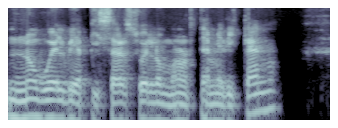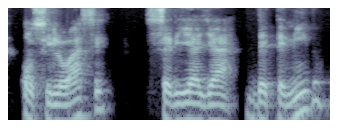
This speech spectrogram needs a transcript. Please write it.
no vuelve a pisar suelo norteamericano, o si lo hace, sería ya detenido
